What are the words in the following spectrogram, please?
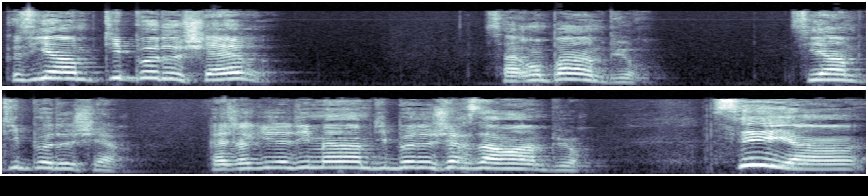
que s'il y a un petit peu de chair, ça rend pas impur. S'il y a un petit peu de chair. Rachaki a dit même un petit peu de chair, ça rend impur. S'il y a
